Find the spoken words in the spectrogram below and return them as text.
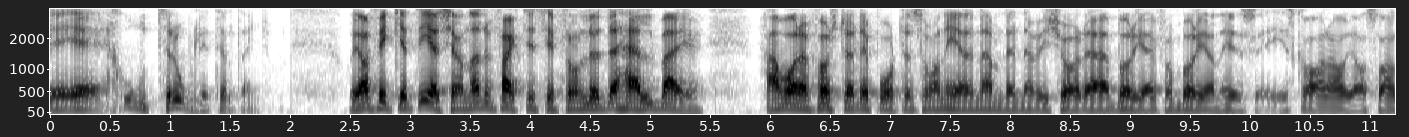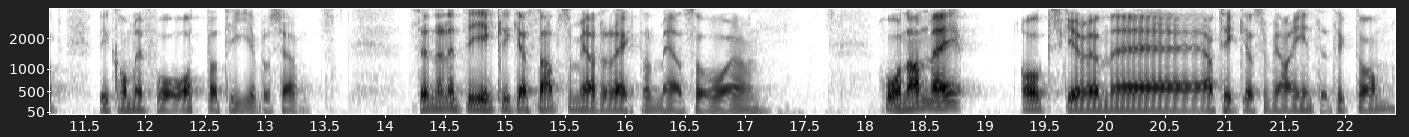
Det är otroligt helt enkelt. Och jag fick ett erkännande faktiskt ifrån Ludde Hellberg. Han var den första reporter som var nere nämligen när vi körde, äh, började från början i, i Skara och jag sa att vi kommer få 8-10 procent. Sen när det inte gick lika snabbt som jag hade räknat med så eh, hånade han mig och skrev en eh, artikel som jag inte tyckte om.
